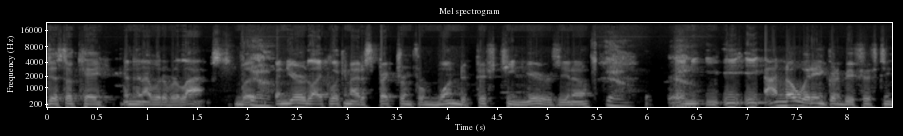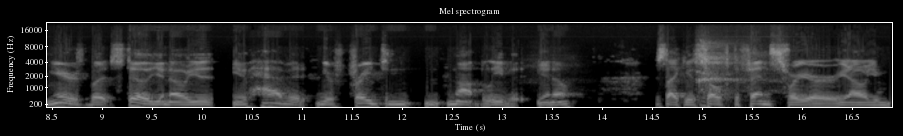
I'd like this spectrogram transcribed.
just okay, and then I would have relaxed. But Yeah. when you're like looking at a spectrum from one to fifteen years, you know, Yeah. and y- y- y- I know it ain't going to be 15 years, but still, you know, you you have it. You're afraid to n- not believe it. You know, it's like your self defense for your. You know, you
